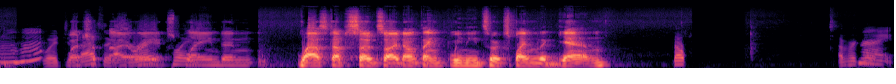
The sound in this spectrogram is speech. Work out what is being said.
Mm-hmm. Which, which that's a I already great place- explained in last episode, so I don't think we need to explain it again. I forget. Right.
